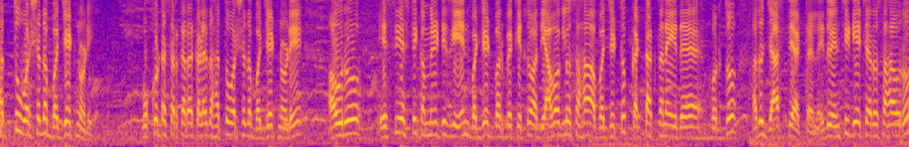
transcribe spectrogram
ಹತ್ತು ವರ್ಷದ ಬಜೆಟ್ ನೋಡಿ. ಒಕ್ಕೂಟ ಸರ್ಕಾರ ಕಳೆದ ಹತ್ತು ವರ್ಷದ ಬಜೆಟ್ ನೋಡಿ, ಅವರು ಎಸ್ ಸಿ ಎಸ್ ಟಿ ಕಮ್ಯುನಿಟೀಸ್ಗೆ ಏನು ಬಜೆಟ್ ಬರಬೇಕಿತ್ತು, ಅದು ಯಾವಾಗಲೂ ಸಹ ಆ ಬಜೆಟ್ಟು ಕಟ್ ಆಗ್ತಾನೆ ಇದೆ ಹೊರತು ಅದು ಜಾಸ್ತಿ ಆಗ್ತಾ ಇಲ್ಲ. ಇದು N C D H R ಸಹ ಅವರು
